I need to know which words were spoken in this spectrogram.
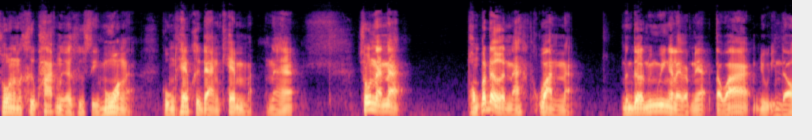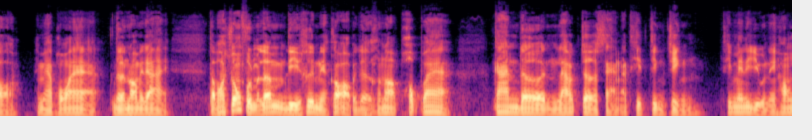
ช่วงนั้นคือภาคเหนือคือสีม่วงอะ กรุงเทพคือแดงเข้มอะนะฮะช่วงนั้นน่ะ ผมก็เดินนะทุกวันน่ะ เดินเดินวิ่งวิ่งอะไรแบบเนี้ยแต่ว่าอยู่ indoor ใช่ไหมครับเพราะว่าเดินนอกไม่ได้ แต่พอช่วงฝุ่นมันเริ่มดีขึ้นเนี่ยก็ออกไปเดินข้างนอก พบว่าการเดินแล้วเจอแสงอาทิตย์จริง ๆ ที่ไม่ได้อยู่ในห้อง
